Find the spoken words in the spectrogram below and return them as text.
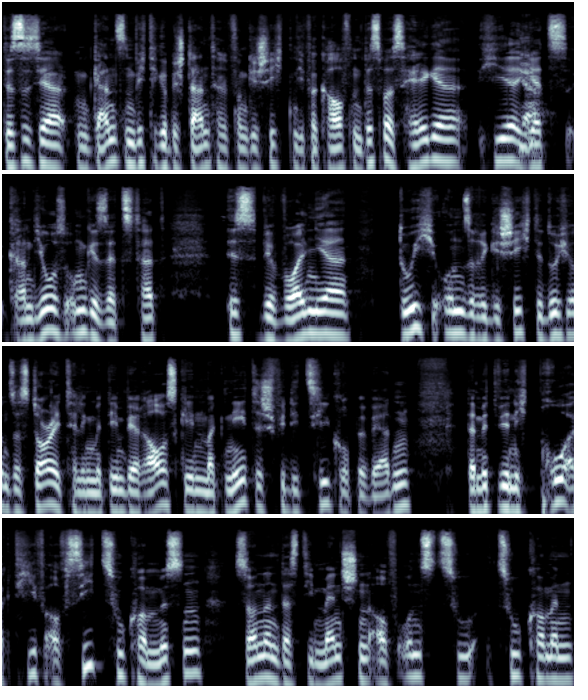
das ist ja ein ganz ein wichtiger Bestandteil von Geschichten, die verkaufen. Das, was Helge hier ja. jetzt grandios umgesetzt hat, ist, wir wollen ja durch unsere Geschichte, durch unser Storytelling, mit dem wir rausgehen, magnetisch für die Zielgruppe werden, damit wir nicht proaktiv auf sie zukommen müssen, sondern dass die Menschen auf uns zu, zukommen,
